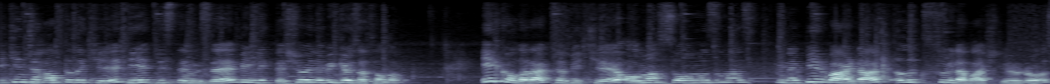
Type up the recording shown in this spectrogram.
ikinci haftadaki diyet listemize birlikte şöyle bir göz atalım. İlk olarak tabii ki olmazsa olmazımız güne bir bardak ılık suyla başlıyoruz.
